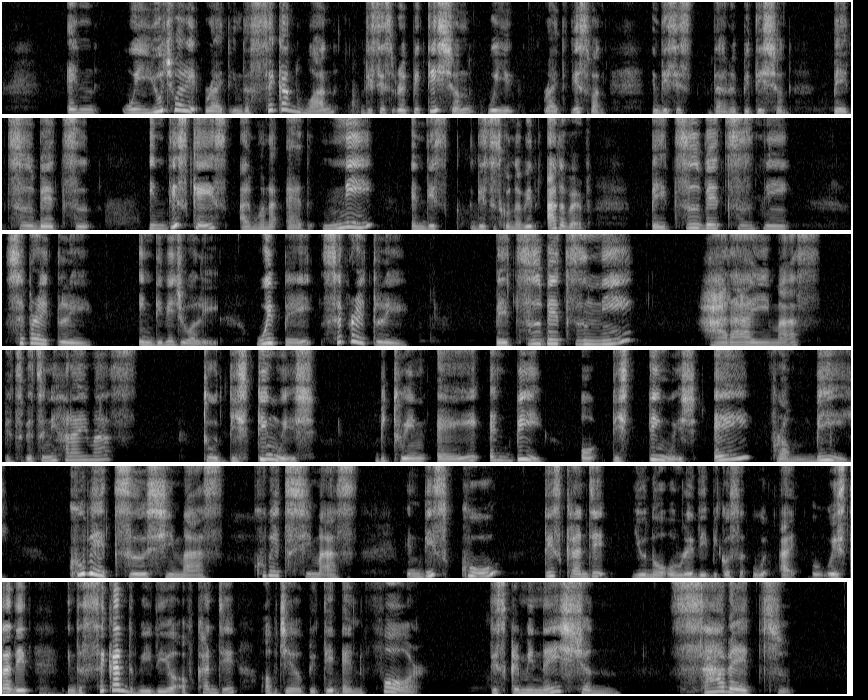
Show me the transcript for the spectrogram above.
and we usually write in the second one this is repetition we write this one and this is the repetition 別々 in this case I'm gonna add に and this this is gonna be the adverb 別々に separately individually we pay separately 別々に払います別々に払います to distinguish between A and B or distinguish A from B 区別します区別します in this 区 this kanji you know already because we, I, we studied in the second video of kanji of JLPT N4. Discrimination, sabetsu,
